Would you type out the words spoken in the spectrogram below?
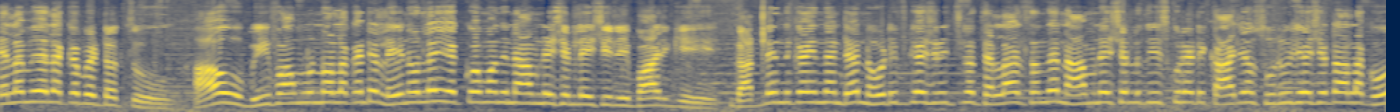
ఏళ్ళ మీద లెక్క పెట్టొచ్చు. అవు బీ ఫామ్లు ఉన్న వాళ్ళకంటే లేనోళ్ళే ఎక్కువ మంది నామినేషన్లు వేసి ఈ బారికి గట్లెందుకు అయిందంటే నోటిఫికేషన్ ఇచ్చిన తెల్లాల్సిందే నామినేషన్లు తీసుకునే కార్యం సురువు చేసేటాళ్ళకు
